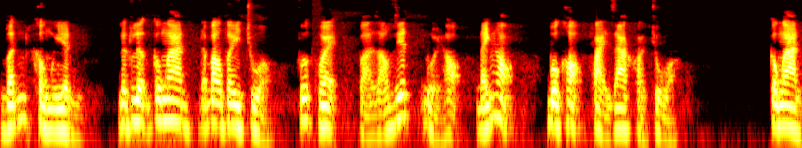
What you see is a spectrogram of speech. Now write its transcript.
Vẫn không yên, lực lượng công an đã bao vây chùa Phước Huệ và giáo giết đuổi họ, đánh họ, buộc họ phải ra khỏi chùa. Công an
